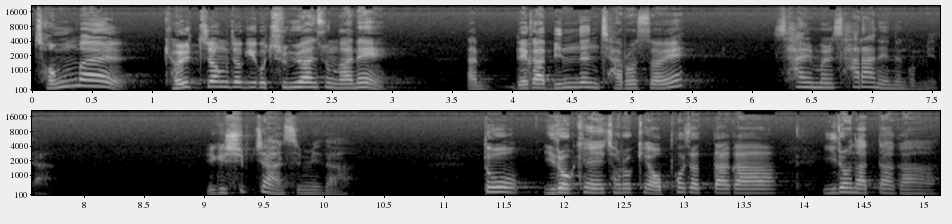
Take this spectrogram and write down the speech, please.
정말 결정적이고 중요한 순간에 난 내가 믿는 자로서의 삶을 살아내는 겁니다. 이게 쉽지 않습니다. 또 이렇게 저렇게 엎어졌다가 일어났다가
